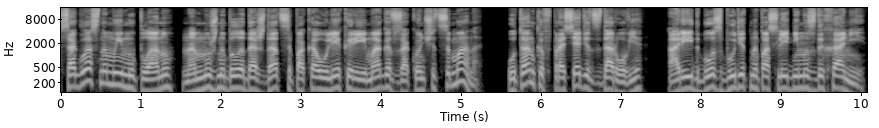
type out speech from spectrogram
Согласно моему плану, нам нужно было дождаться, пока у лекарей и магов закончится мана. У танков просядет здоровье, а рейд-босс будет на последнем издыхании,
